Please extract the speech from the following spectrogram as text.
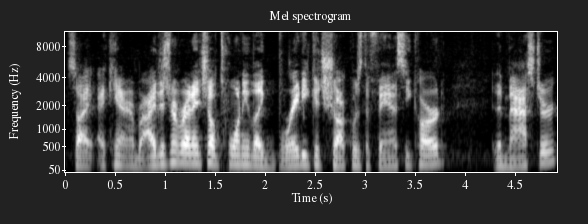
So I, I can't remember. I just remember NHL 20, like Brady Tkachuk was the fantasy card, the master.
